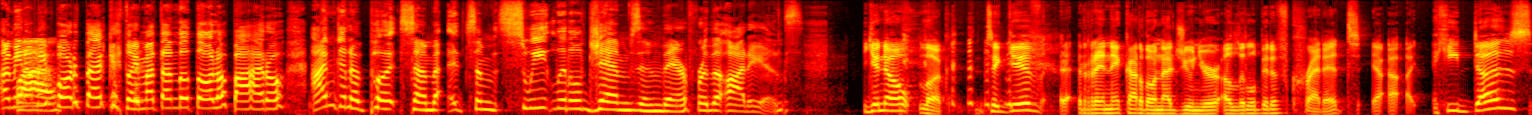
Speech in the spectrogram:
a mí no me Wow. importa que estoy matando todos los pájaros. I'm going to put some some sweet little gems in there for the audience. You know, look, to give Rene Cardona Jr. a little bit of credit, uh, he does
